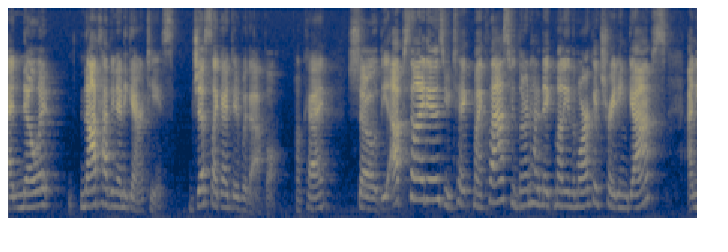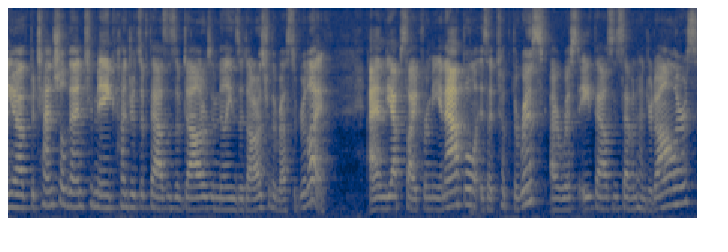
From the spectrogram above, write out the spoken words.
and know it, not having any guarantees, just like I did with Apple. Okay? So the upside is you take my class, you learn how to make money in the market trading gaps, and you have potential then to make hundreds of thousands of dollars and millions of dollars for the rest of your life. And the upside for me in Apple is I took the risk. I risked $8,700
